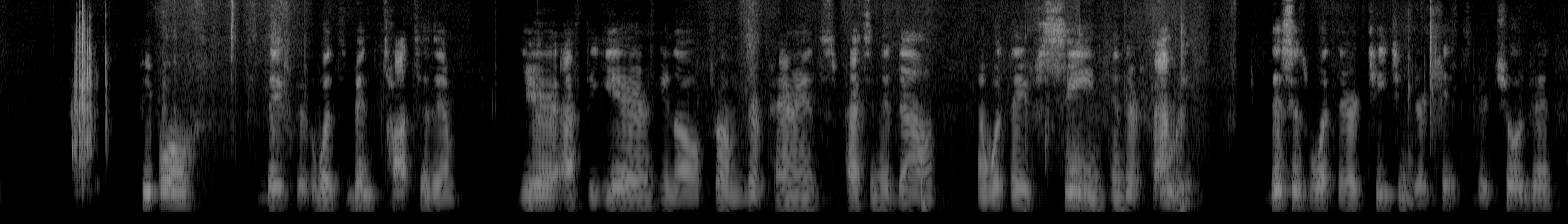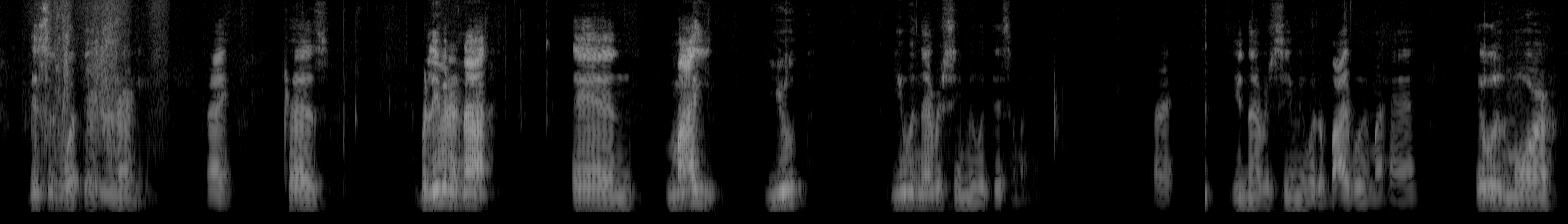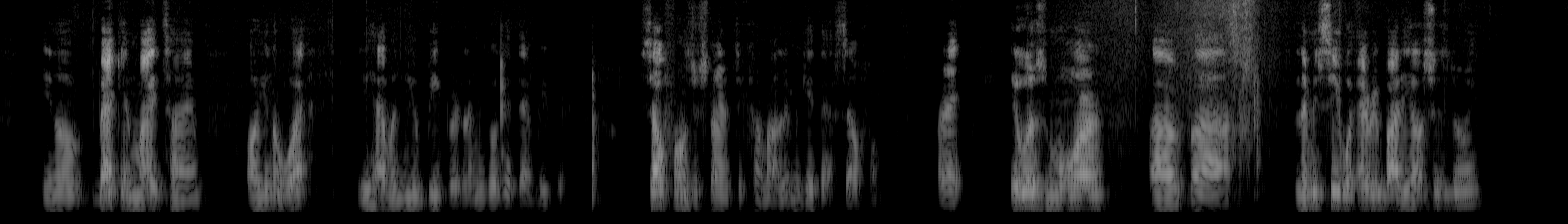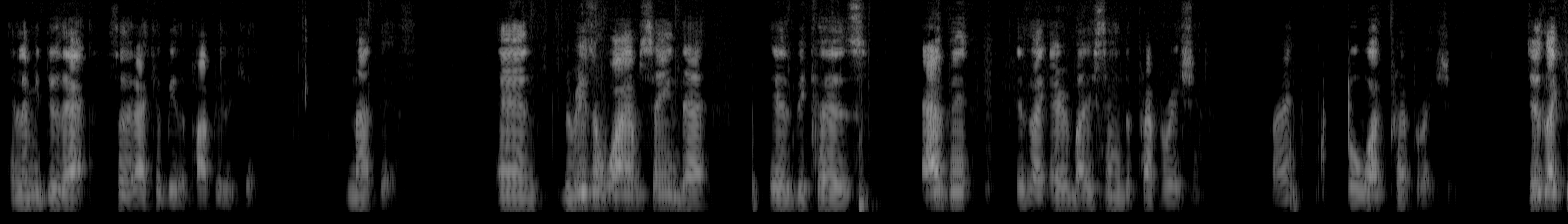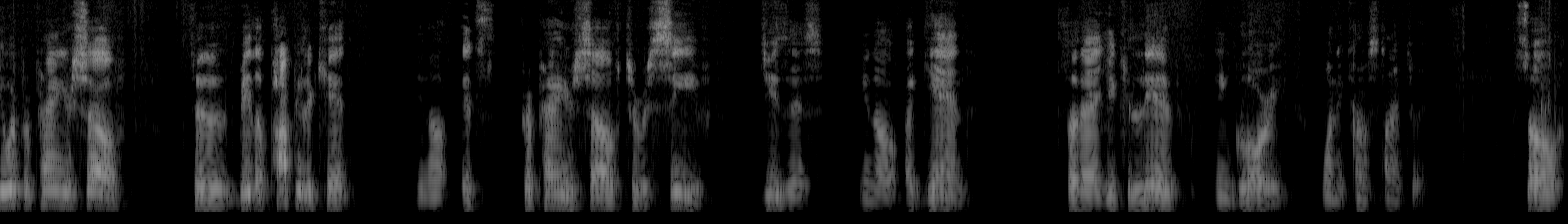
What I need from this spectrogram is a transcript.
people they what's been taught to them year after year, you know, from their parents passing it down and what they've seen in their family. This is what they're teaching their kids, their children. This is what they're learning, right? Because believe it or not, in my youth, you would never see me with this in my hand, right? You never see me with a Bible in my hand. It was more, you know, back in my time. Oh, you know what? You have a new beeper. Let me go get that beeper. Cell phones are starting to come out. Let me get that cell phone, right? It was more of uh, let me see what everybody else is doing, and let me do that so that I could be the popular kid, not this. And the reason why I'm saying that is because Advent is like everybody's saying the preparation, right? But what preparation? Just like you were preparing yourself to be the popular kid, you know, it's preparing yourself to receive Jesus, you know, again, so that you can live in glory when it comes time to it. So.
